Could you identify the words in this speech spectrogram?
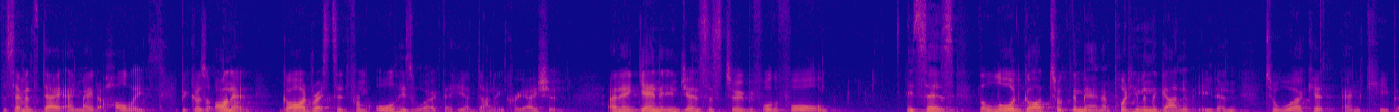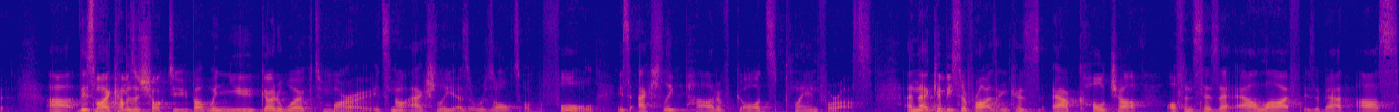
the seventh day and made it holy, because on it God rested from all his work that he had done in creation. And again in Genesis 2, before the fall, it says, The Lord God took the man and put him in the Garden of Eden to work it and keep it. Uh, this might come as a shock to you, but when you go to work tomorrow, it's not actually as a result of the fall, it's actually part of God's plan for us. And that can be surprising because our culture often says that our life is about us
